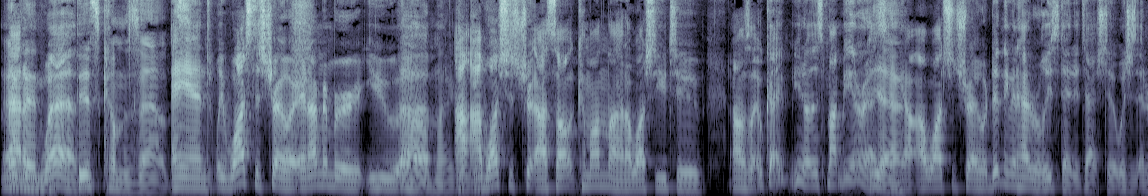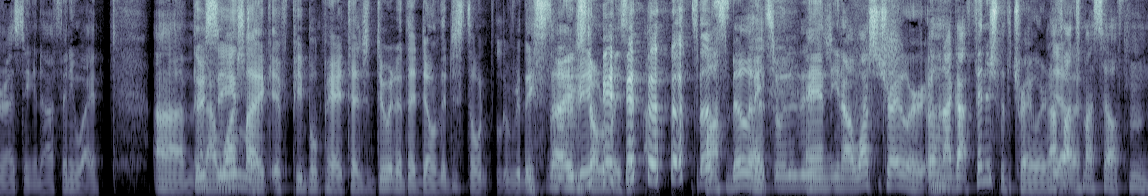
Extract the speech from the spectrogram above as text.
Madame Web. This comes out. and we watched this trailer, and I remember you. Oh, Um, my I, I watched this. Tra- I saw it come online. I watched the YouTube, and I was like, okay, you know, this might be interesting. Yeah. I, I watched the trailer. It didn't even have a release date attached to it, which is interesting enough. Anyway, um, They're and seeing like it. if people pay attention to it, if they don't, they just don't release they just don't release it. it's a possibility. That's what it is. and you know, I watched the trailer, and then Uh. I got finished with the trailer, and I thought to myself, hmm,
